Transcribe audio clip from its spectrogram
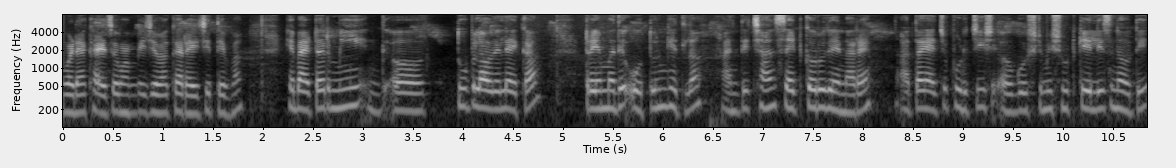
वड्या खायचो मम्मी जेव्हा करायची तेव्हा. हे बॅटर मी तूप लावलेलं एका ट्रेमध्ये ओतून घेतलं आणि ते छान सेट करू देणार आहे. आता याची पुढची श- गोष्ट मी शूट केलीच नव्हती.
